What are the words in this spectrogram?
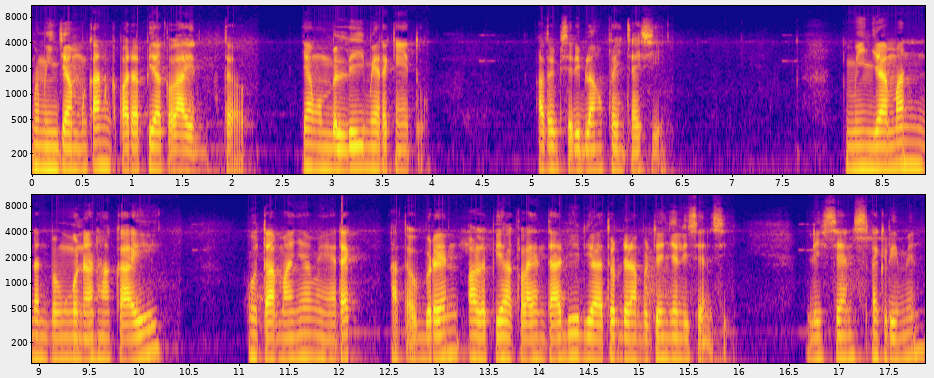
meminjamkan kepada pihak lain atau yang membeli mereknya itu atau bisa dibilang franchise. Peminjaman dan penggunaan HKI utamanya merek atau brand oleh pihak lain tadi diatur dalam perjanjian lisensi. License agreement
